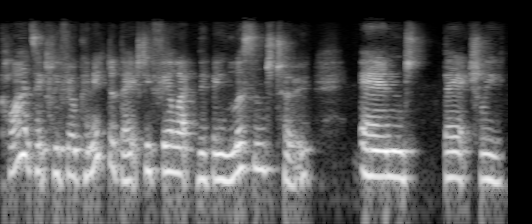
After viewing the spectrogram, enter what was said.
clients actually feel connected. They actually feel like they've been listened to and they actually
